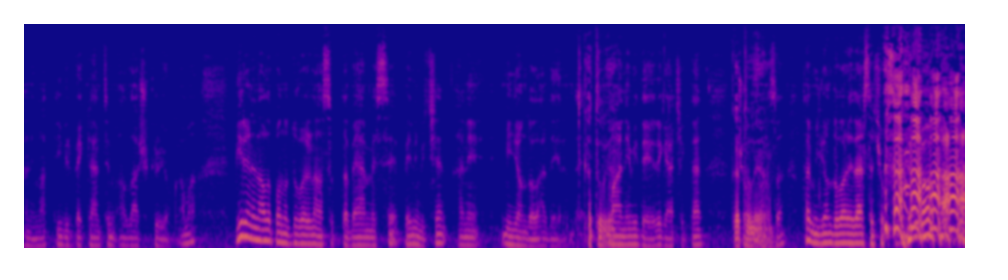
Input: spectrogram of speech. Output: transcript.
hani maddi bir beklentim Allah'a şükür yok ama birinin alıp onu duvarına asıp da beğenmesi benim için hani milyon dolar değerinde. Katılıyorum. Manevi değeri gerçekten Katılıyorum. çok fazla. Tabii milyon dolar ederse çok sevinirim ama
